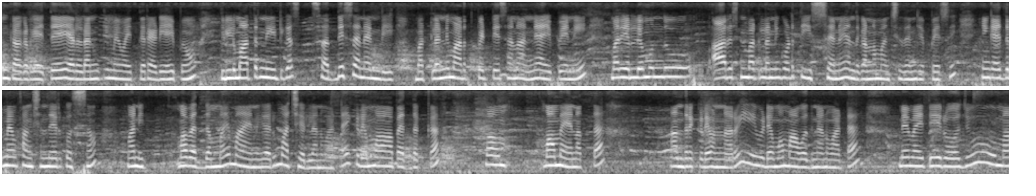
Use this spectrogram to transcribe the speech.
ఇంకా అక్కడికైతే వెళ్ళడానికి మేమైతే రెడీ అయిపోయాం. ఇల్లు మాత్రం నీట్గా సర్దేశానండి. బట్టలన్నీ మడత పెట్టేశాను అన్నీ అయిపోయినాయి. మరి వెళ్ళే ముందు ఆరేసిన బట్టలన్నీ కూడా తీసాను ఎందుకన్నా మంచిదని చెప్పేసి. ఇంకైతే మేము ఫంక్షన్ దగ్గరికి వస్తాం. మా ని మా పెద్దమ్మాయి మా ఆయన గారు మా చెల్లి అనమాట ఇక్కడే మా పెద్దక్క మా మా మేనత్త అందరు ఇక్కడే ఉన్నారు. ఈవిడేమో మా వదిన అనమాట మేమైతే ఈరోజు మా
